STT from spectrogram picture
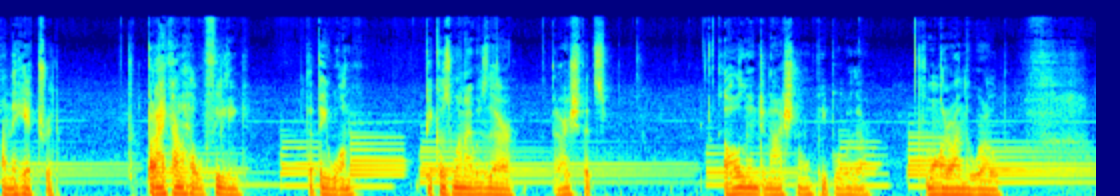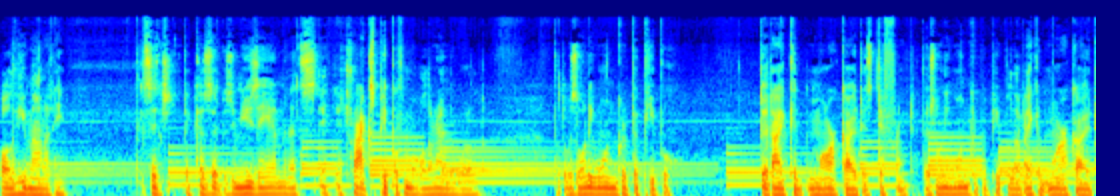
and the hatred. But I can't help feeling that they won because when I was there at Auschwitz, all international people were there from all around the world, all of humanity. Because it was a museum and it attracts people from all around the world. But there was only one group of people that I could mark out as different. There's only one group of people that I could mark out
